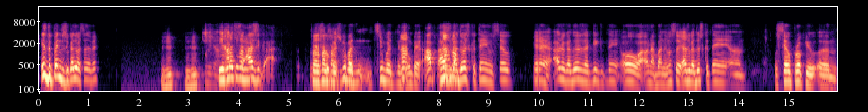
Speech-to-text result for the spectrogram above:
Isso depende do jogador, estás a ver? Uhum, uhum. E relativamente- há- há- Fala, fala, fala. Desculpa, desculpa te Não. interromper. Há, há Não, não. jogadores que têm o seu. É, há jogadores aqui que têm. Ou, na banda, não sei. Há jogadores que têm um, o seu próprio. Um,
